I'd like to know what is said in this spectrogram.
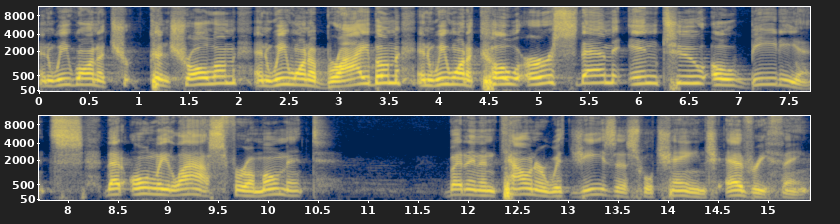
and we want to tr- control them and we want to bribe them and we want to coerce them into obedience that only lasts for a moment. But an encounter with Jesus will change everything.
